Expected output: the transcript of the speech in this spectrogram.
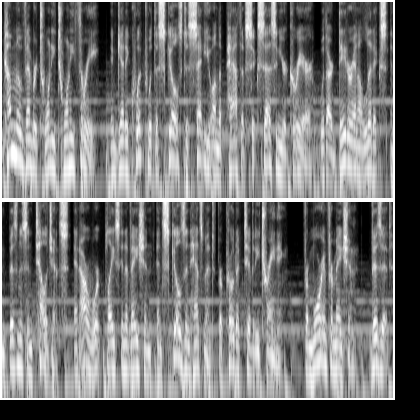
Come November 2023 and get equipped with the skills to set you on the path of success in your career with our data analytics and business intelligence and our workplace innovation and skills enhancement for productivity training. For more information, visit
